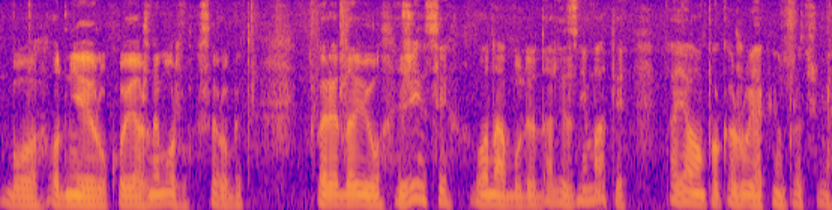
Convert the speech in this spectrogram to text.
бо однією рукою я ж не можу все робити. Передаю жінці, вона буде далі знімати, а я вам покажу, як він працює.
